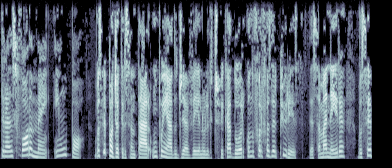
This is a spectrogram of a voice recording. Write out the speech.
transformem em um pó. Você pode acrescentar um punhado de aveia no liquidificador quando for fazer purês. Dessa maneira, você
